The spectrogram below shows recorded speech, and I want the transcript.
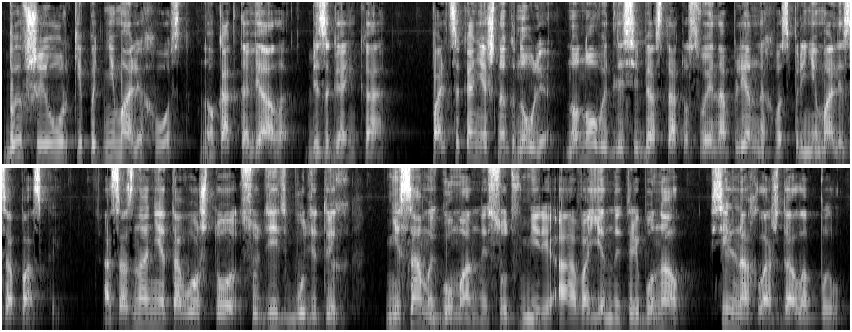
Бывшие урки поднимали хвост, но как-то вяло, без огонька. Пальцы, конечно, гнули, но новый для себя статус военнопленных воспринимали с опаской. Осознание того, что судить будет их не самый гуманный суд в мире, а военный трибунал, сильно охлаждало пыл.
